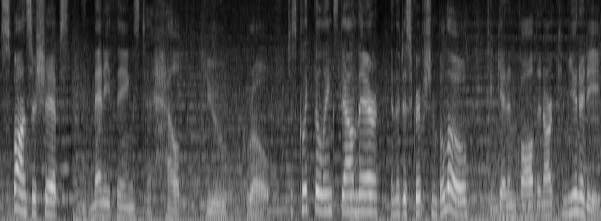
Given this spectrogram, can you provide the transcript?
sponsorships, and many things to help you grow. Just click the links down there in the description below to get involved in our community,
